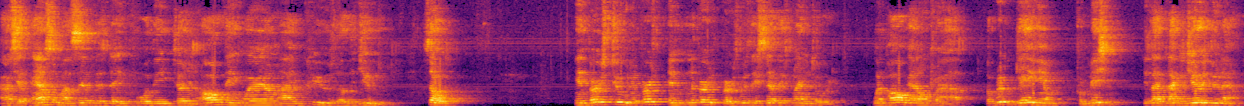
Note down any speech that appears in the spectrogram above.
I shall answer myself this day before thee, touching all things wherein I am accused of the Jews. So, in verse 2, the first, in the first verse, which is self-explanatory, when Paul got on trial, Agrippa gave him permission. It's like, like the judge do now.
